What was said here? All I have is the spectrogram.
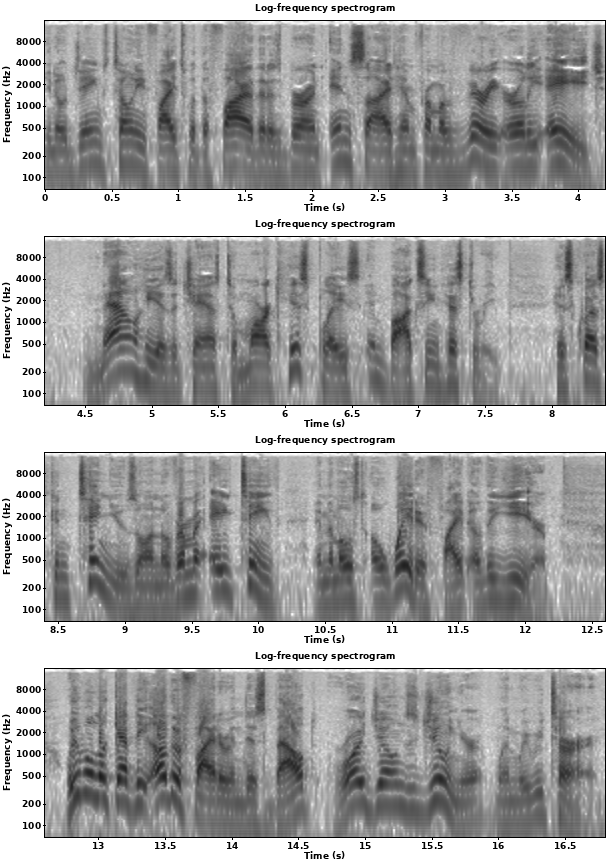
You know, James Toney fights with a fire that has burned inside him from a very early age. Now he has a chance to mark his place in boxing history. His quest continues on November 18th in the most awaited fight of the year. We will look at the other fighter in this bout, Roy Jones Jr., when we return.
